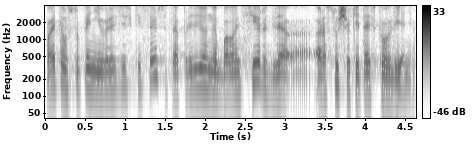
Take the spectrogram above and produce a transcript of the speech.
Поэтому вступление в Евразийский союз – это определенный балансир для растущего китайского влияния.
